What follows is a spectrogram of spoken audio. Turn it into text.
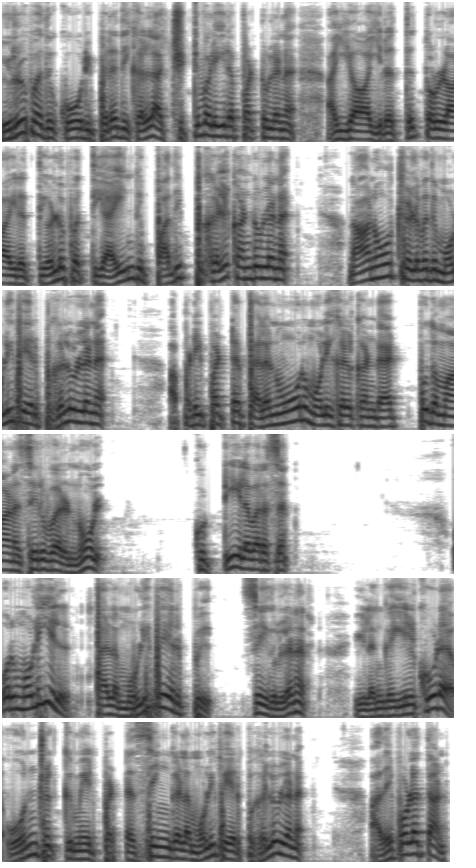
இருபது கோடி பிரதிகள் அச்சிட்டு வெளியிடப்பட்டுள்ளன. ஐயாயிரத்து தொள்ளாயிரத்து எழுபத்தி ஐந்து பதிப்புகள் கண்டுள்ளன. நானூற்று எழுபது மொழிபெயர்ப்புகள் உள்ளன. அப்படிப்பட்ட பல நூறு மொழிகள் கண்ட அற்புதமான சிறுவர் நூல் குட்டி இளவரசன். ஒரு மொழியில் பல மொழிபெயர்ப்பு செய்துள்ளனர். இலங்கையில் கூட ஒன்றுக்கு மேற்பட்ட சிங்கள மொழிபெயர்ப்புகள் உள்ளன. அதே போலத்தான்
